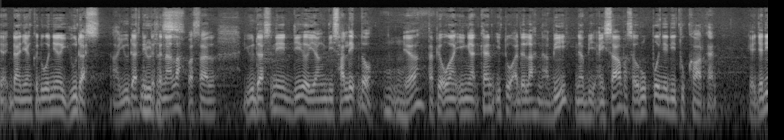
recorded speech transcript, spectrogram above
ya, dan yang keduanya Yudas. Ha, Yudas ni terkenal lah pasal Yudas ni dia yang disalib tu. Hmm. Ya, tapi orang ingatkan itu adalah Nabi Nabi Isa pasal rupanya ditukarkan. Okay, jadi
